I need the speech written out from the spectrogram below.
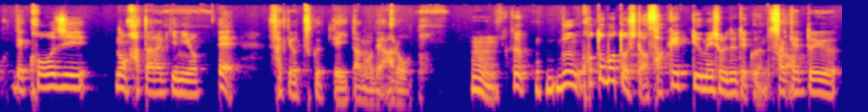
こうで、麹の働きによって酒を作っていたのであろうと。うん。それ、文、言葉としては酒っていう名称で出てくるんですか？酒という、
